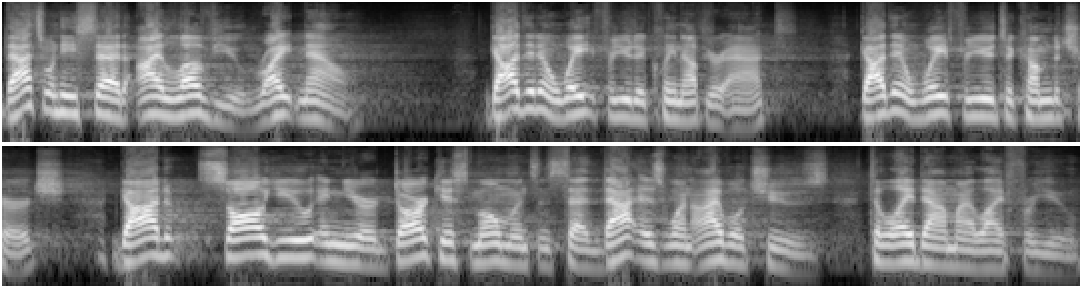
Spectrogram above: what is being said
That's when He said, I love you right now. God didn't wait for you to clean up your act. God didn't wait for you to come to church. God saw you in your darkest moments and said, That is when I will choose to lay down my life for you.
